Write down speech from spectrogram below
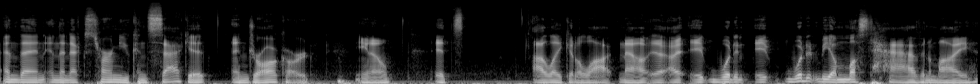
and then in the next turn you can sack it and draw a card. You know, it's I like it a lot. Now, I, it wouldn't it wouldn't be a must-have in my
